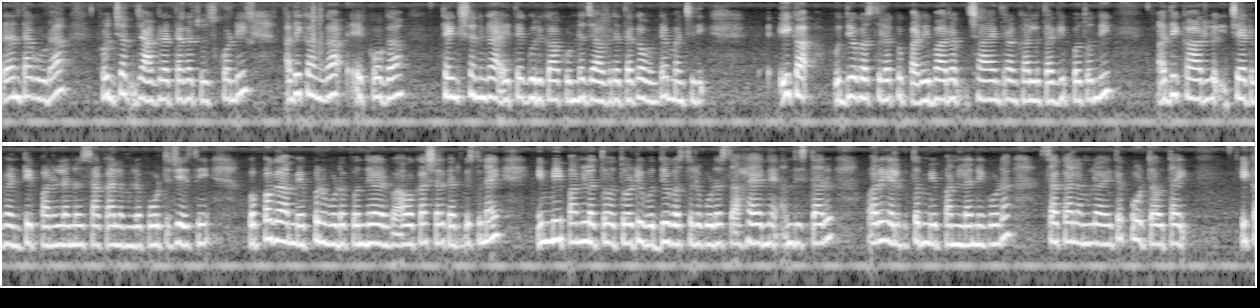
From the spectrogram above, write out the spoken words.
అదంతా కూడా కొంచెం జాగ్రత్తగా చూసుకోండి. అధికంగా ఎక్కువగా టెన్షన్గా అయితే గురి కాకుండా జాగ్రత్తగా ఉంటే మంచిది. ఇక ఉద్యోగస్తులకు పరిభారం సాయంత్రం కల్లా తగ్గిపోతుంది. అధికారులు ఇచ్చేటువంటి పనులను సకాలంలో పూర్తి చేసి గొప్పగా మెప్పును కూడా పొందే అవకాశాలు కనిపిస్తున్నాయి. మీ పనులతో తోటి ఉద్యోగస్తులు కూడా సహాయాన్ని అందిస్తారు. వారి హెల్ప్తో మీ పనులన్నీ కూడా సకాలంలో అయితే పూర్తవుతాయి. ఇక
